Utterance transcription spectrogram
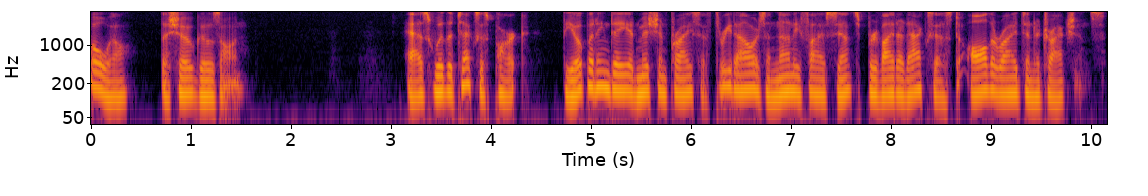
Oh well, the show goes on. As with the Texas Park, the opening day admission price of $3.95 provided access to all the rides and attractions.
